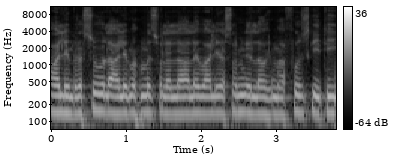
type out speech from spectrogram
आलम रसूल, आल मोहम्मद सल्लल्लाहु अलैहि वसल्लम ने लौह महफूज की थी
